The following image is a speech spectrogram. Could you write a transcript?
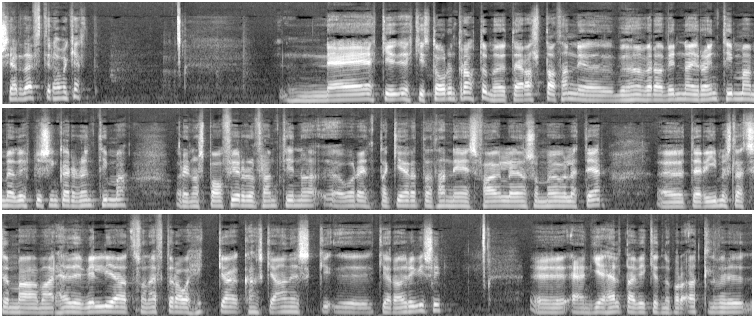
sérð eftir að hafa gert? Nei, ekki, ekki stórun dráttum. Þetta er alltaf þannig að við höfum verið að vinna í rauntíma með upplýsingar í rauntíma og reyna að spá fyrir um framtíðina og reyna að gera þetta þannig eins faglega eins og mögulegt er. Þetta er ímislegt sem að maður hefði viljað eftir á að higgja kannski aðeins gera öðruvísi. Eh, en ég held að við getum bara öll verið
